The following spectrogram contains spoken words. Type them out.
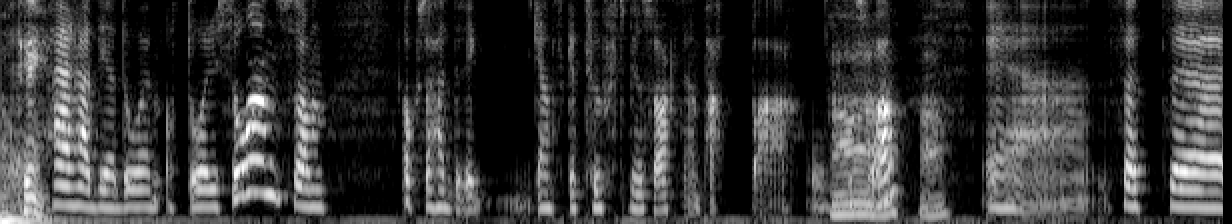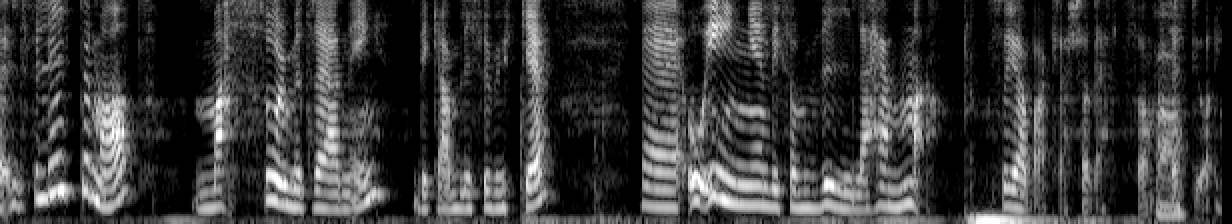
eh, Okej. här hade jag då en åttaårig son som också hade det ganska tufft med att sakna en pappa och, och så. Ja, ja. Eh, så att eh, för lite mat, massor med träning, det kan bli för mycket. Eh, och ingen liksom vila hemma. Så jag bara kraschade som Ja. 30-åring.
